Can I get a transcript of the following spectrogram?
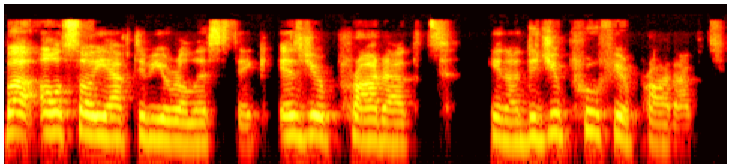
But also you have to be realistic. Is your product you know did you proof your product?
